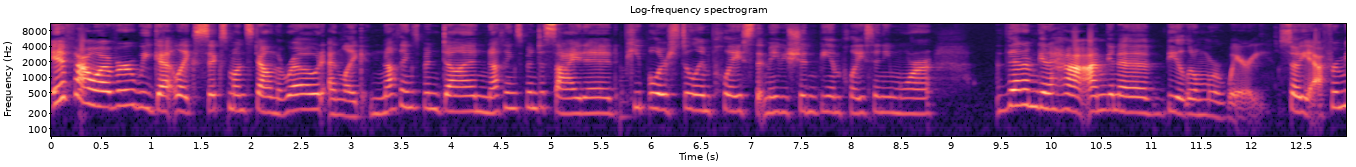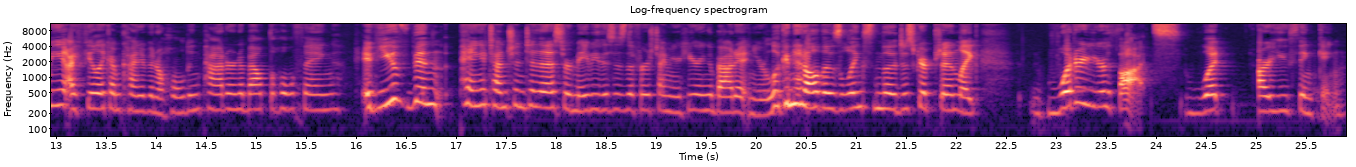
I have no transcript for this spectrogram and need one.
If, however, we get like six months down the road and like nothing's been done, nothing's been decided, people are still in place that maybe shouldn't be in place anymore, then I'm gonna have I'm gonna be a little more wary. So yeah, for me, I feel like I'm kind of in a holding pattern about the whole thing. If you've been paying attention to this, or maybe this is the first time you're hearing about it and you're looking at all those links in the description, like what are your thoughts? What are you thinking?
